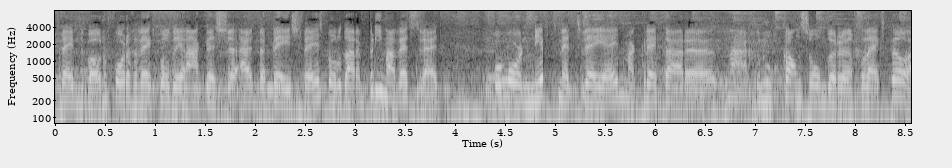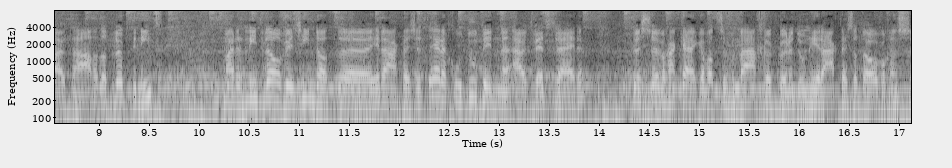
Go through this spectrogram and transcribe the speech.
vreemde bodem. Vorige week speelde Heracles uit bij PSV. Speelde daar een prima wedstrijd. Verloor nipt met 2-1. Maar kreeg daar uh, nou, genoeg kansen om er een gelijkspel uit te halen. Dat lukte niet. Maar het liet wel weer zien dat uh, Heracles het erg goed doet in uitwedstrijden. Dus we gaan kijken wat ze vandaag kunnen doen. Heracles dat overigens,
